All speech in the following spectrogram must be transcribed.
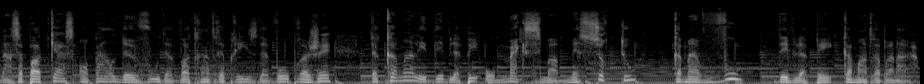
Dans ce podcast, on parle de vous, de votre entreprise, de vos projets, de comment les développer au maximum, mais surtout comment vous développer comme entrepreneur.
